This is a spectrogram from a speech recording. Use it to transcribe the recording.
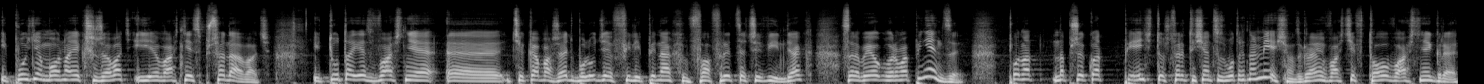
I później można je krzyżować i je właśnie sprzedawać. I tutaj jest właśnie e, ciekawa rzecz, bo ludzie w Filipinach, w Afryce czy w Indiach zarabiają groma pieniędzy. Ponad na przykład 5 do 4 tysięcy złotych na miesiąc. Grają właśnie w tą właśnie grę.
